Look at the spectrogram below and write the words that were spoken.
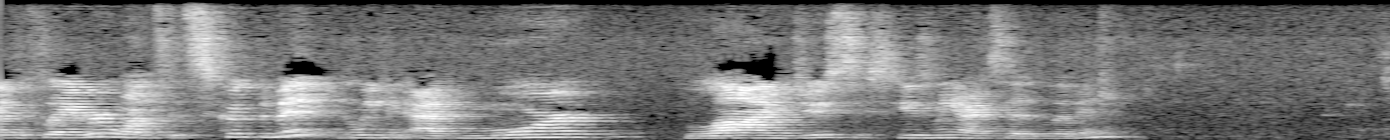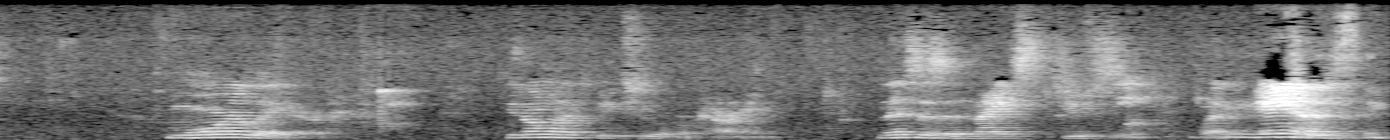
like the flavor once it's cooked a bit, we can add more lime juice. Excuse me, I said lemon. More later. You don't want it to be too overpowering. And this is a nice juicy one. And juicy.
